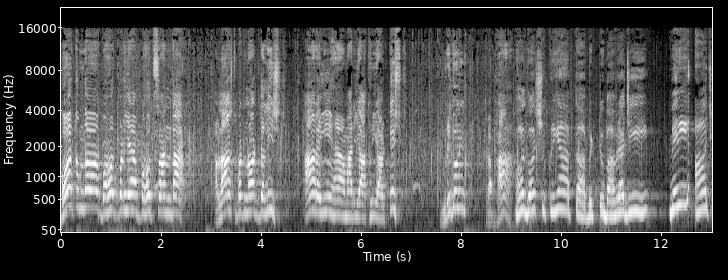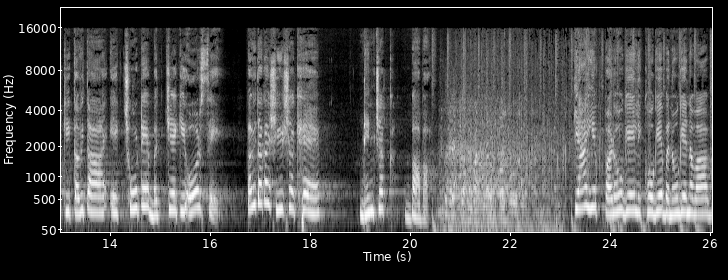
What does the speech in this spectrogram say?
बहुत उम्दा बहुत बढ़िया, बहुत शानदार, अब last but not the least आ रही है हमारी आखिरी आर्टिस्ट मृदुल प्रभा। बहुत बहुत शुक्रिया आपका, बिट्टू बावरा जी। मेरी आज की कविता एक छोटे बच्चे की ओर से। कविता का शीर्षक है, ढिंचक बाबा। क्या ये पढ़ोगे, लिखोगे, बनोगे नवाब?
